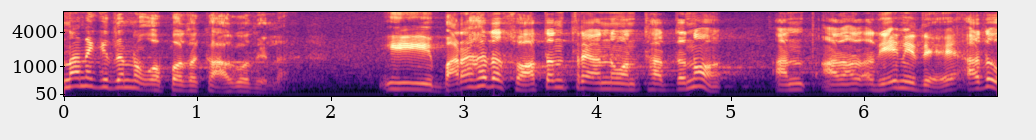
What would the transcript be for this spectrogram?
ನನಗಿದನ್ನು ಒಪ್ಪೋದಕ್ಕಾಗೋದಿಲ್ಲ. ಈ ಬರಹದ ಸ್ವಾತಂತ್ರ್ಯ ಅನ್ನುವಂಥದ್ದನ್ನು ಅಂತ ಅದೇನಿದೆ, ಅದು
